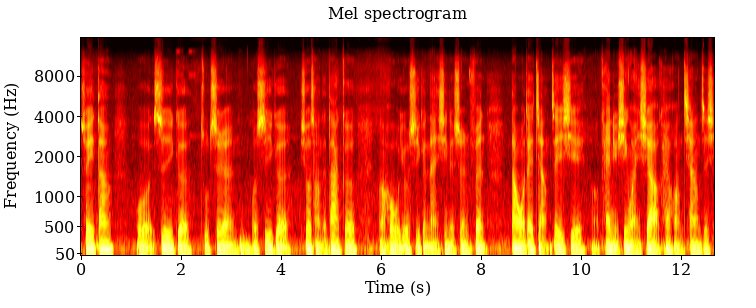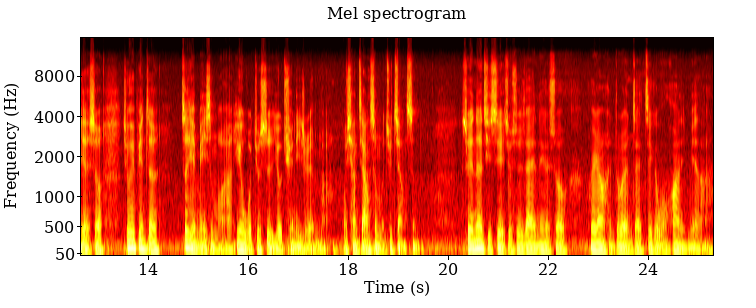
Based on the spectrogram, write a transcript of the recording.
所以当我是一个主持人，我是一个秀场的大哥，然后我又是一个男性的身份，当我在讲这一些哦开女性玩笑、开黄腔这些的时候，就会变得这也没什么啊，因为我就是有权利的人嘛。我想讲什么就讲什么，所以那其实也就是在那个时候，会让很多人在这个文化里面啊，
